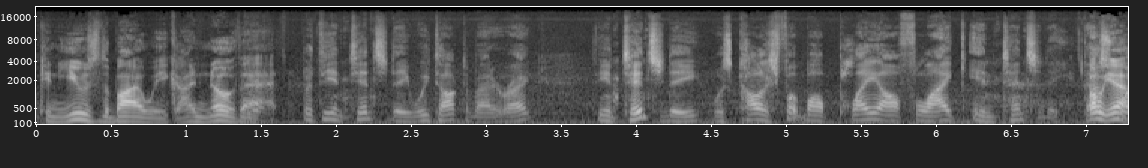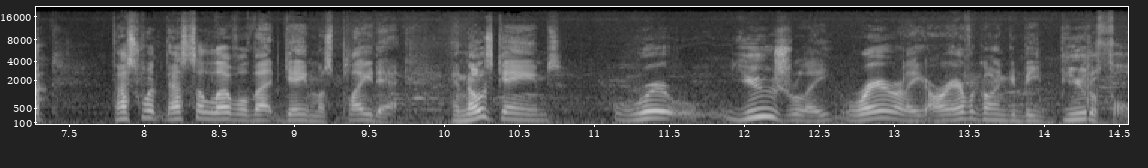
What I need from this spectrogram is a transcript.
can use the bye week. I know that. But the intensity, we talked about it, right? The intensity was college football playoff like intensity. That's Oh, yeah. What, that's what that's the level that game was played at. And those games re- usually, rarely, are ever going to be beautiful.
